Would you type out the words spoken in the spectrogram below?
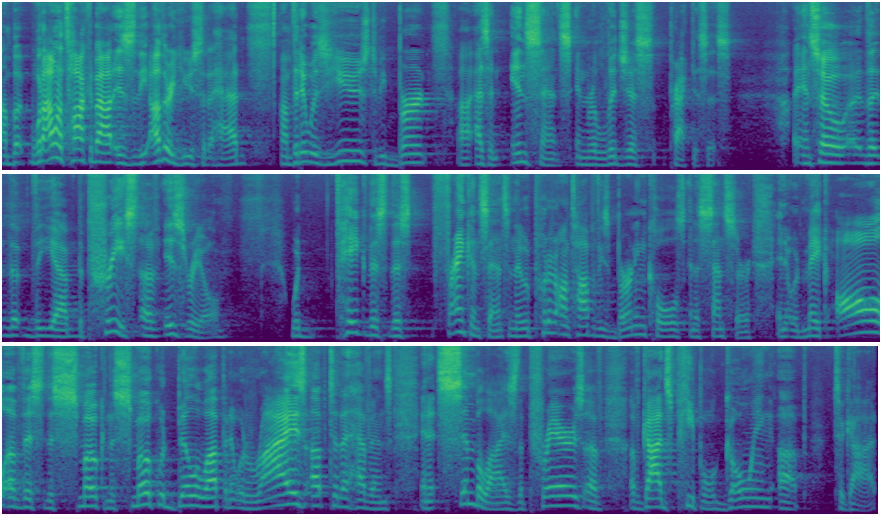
Um, but what I want to talk about is the other use that it had, um, that it was used to be burnt uh, as an incense in religious practices. And so uh, the, the, the, uh, the priest of Israel would take this, this frankincense and they would put it on top of these burning coals in a censer and it would make all of this, this smoke and the smoke would billow up and it would rise up to the heavens and it symbolized the prayers of, of god's people going up to god.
